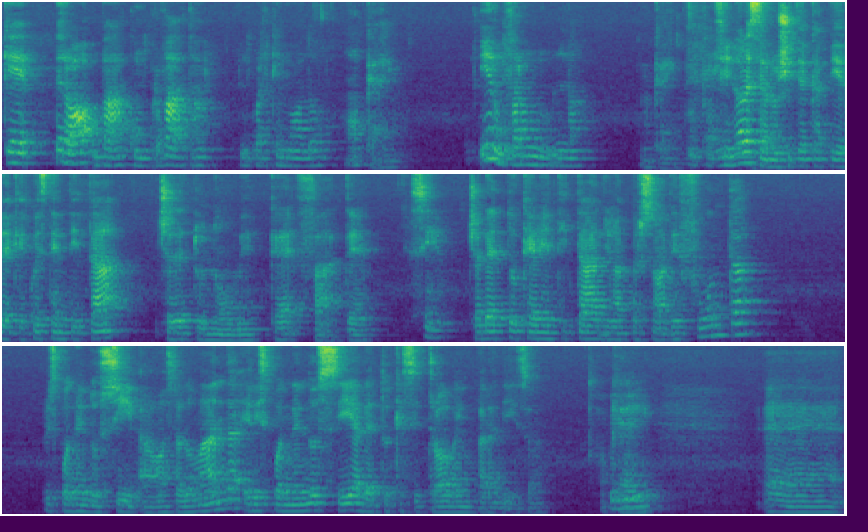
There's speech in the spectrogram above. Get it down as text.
Che però va comprovata in qualche modo. Ok, Io non farò nulla, ok. ok? Finora siamo riusciti a capire che questa entità ci ha detto il nome, che è Fate. Sì, Ci ha detto che è l'entità di una persona defunta, rispondendo sì alla nostra domanda, e rispondendo sì ha detto che si trova in paradiso. Ok? Mhm. Eh,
